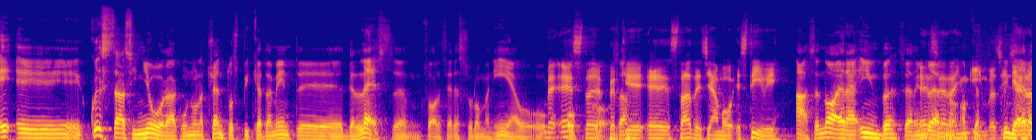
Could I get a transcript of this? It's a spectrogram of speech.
E eh, questa signora con un accento spiccatamente dell'est, non so se adesso Romania o, Beh, o est cosa. perché estate siamo estivi. Ah, se no era INV, se era Eh, inverno. se era in- ok. INV, sì, quindi era era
